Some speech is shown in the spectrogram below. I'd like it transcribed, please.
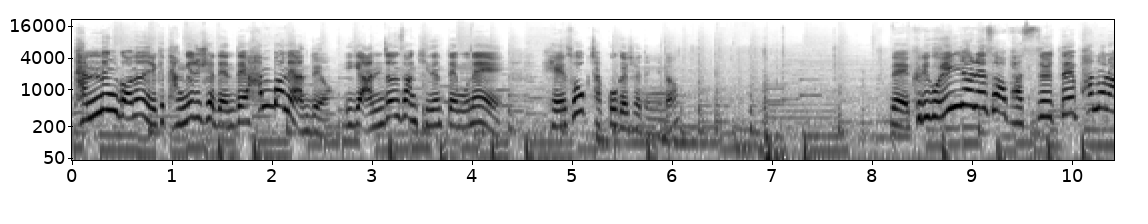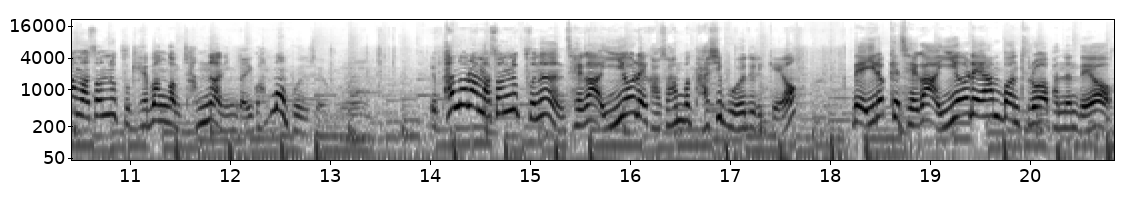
닫는 거는 이렇게 당겨주셔야 되는데 한 번에 안 돼요. 이게 안전상 기능 때문에 계속 잡고 계셔야 됩니다. 네, 그리고 1열에서 봤을 때 파노라마 썬루프 개방감 장난 아닙니다. 이거 한번 보여주세요. 이 파노라마 썬루프는 제가 2열에 가서 한번 다시 보여드릴게요. 네, 이렇게 제가 2열에 한번 들어와 봤는데요.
